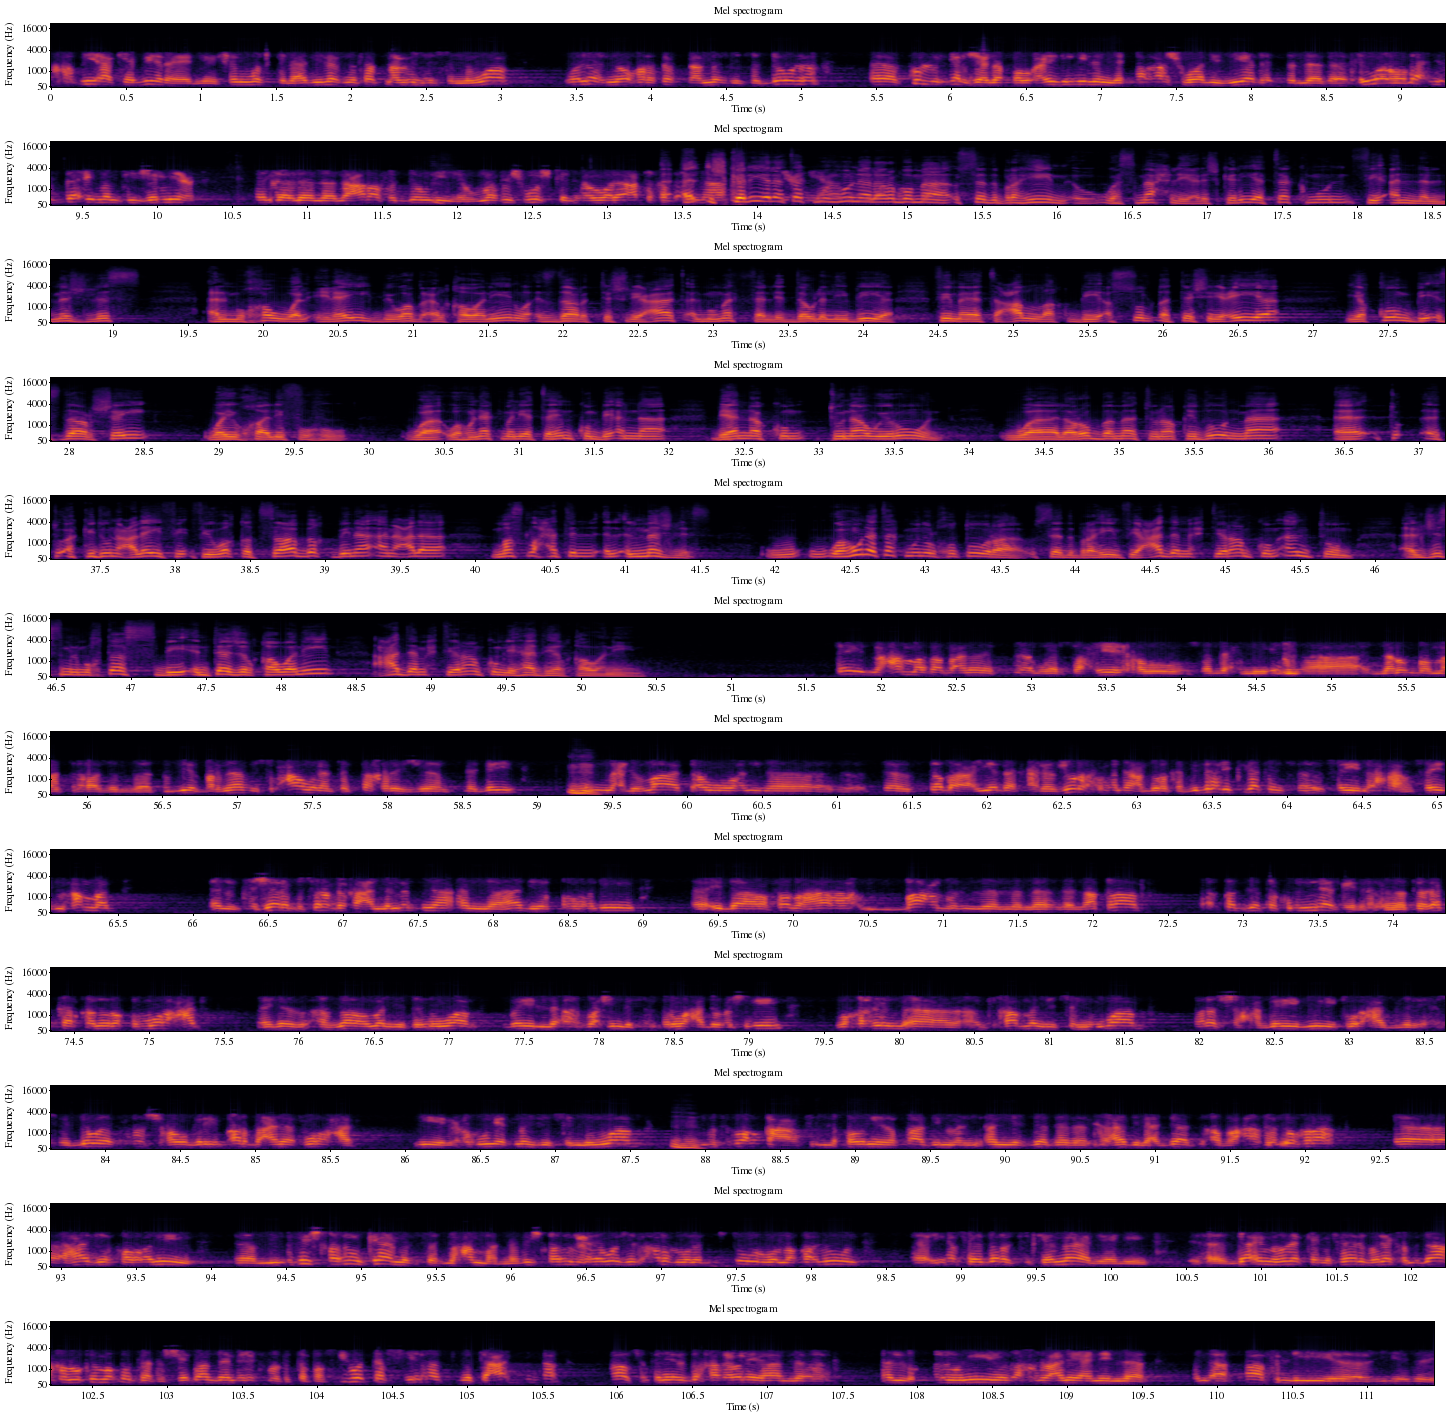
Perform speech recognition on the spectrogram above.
خطيئة كبيرة يعني شو المشكلة؟ هذه لجنه تطلع مجلس النواب ولجنه أخرى تطلع مجلس الدولة. آه كل يرجع لقواعده للنقاش ولزياده الحوار. ونحدث دائما في جميع الأعراف الدولية وما فيش مشكلة. ولا أعتقد أن الإشكالية لا تكمن يعني هنا لربما أستاذ إبراهيم واسمح لي الإشكالية تكمن في أن المجلس المخول إليه بوضع القوانين وإصدار التشريعات الممثل للدولة الليبية فيما يتعلق بالسلطة التشريعية يقوم بإصدار شيء ويخالفه. وهناك من يتهمكم بان بأنكم تناورون ولربما تناقضون ما تؤكدون عليه في في وقت سابق بناء على مصلحة المجلس. وهنا تكمن الخطورة أستاذ إبراهيم في عدم احترامكم أنتم الجسم المختص بإنتاج القوانين عدم احترامكم لهذه القوانين. سيد محمد طبعا الكلام غير صحيح وسامحني إن ربما ترى تدير برنامج تحاول أن تستخرج لدي من معلومات أو أن تضع يدك على الجرح وأنا أعذرك بذلك. لكن سيد سيد محمد التجارب السابقة علمتنا أن هذه القوانين إذا رفضها بعض الأطراف قد لا تكون نافذة. نتذكر قانون رقم واحد اصدره مجلس النواب قبيل 24 ديسمبر 21 وقانون انتخاب مجلس النواب ترشح قريب 100 واحد لرئاسه الدولة ترشحوا قريب 4000 واحد لعضوية مجلس النواب. متوقع في القوانين القادمة أن يزداد هذه الأعداد اضعافا أخرى آه هذه القوانين آه ما فيش قانون كامل أستاذ محمد. ما فيش قانون على وجه الأرض ولا دستور ولا قانون آه يصل درجة الكمال يعني. آه دائما هناك مثال هناك مداخل وكما قلت لك الشيطان دائما يدخل في التفاصيل والتفسيرات متعدده خاصة إذا دخل عليها القانونيين ودخلوا عليه يعني الأطراف اللي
